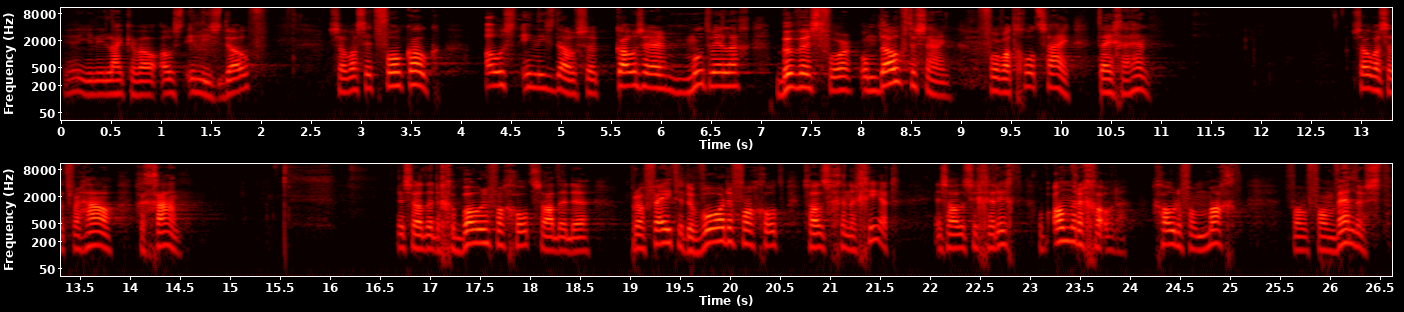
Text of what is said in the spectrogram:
jullie lijken wel Oost-Indisch doof. Zo was dit volk ook. Oost-Indisch doof. Ze kozen er moedwillig, bewust voor om doof te zijn. Voor wat God zei tegen hen. Zo was het verhaal gegaan. Ze hadden de geboden van God, ze hadden de profeten, de woorden van God, ze hadden ze genegeerd. En ze hadden zich gericht op andere goden. Goden van macht, van, van wellust,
